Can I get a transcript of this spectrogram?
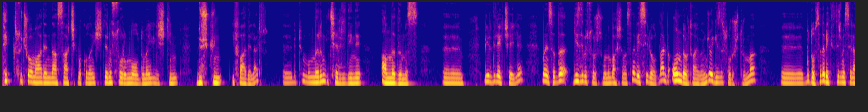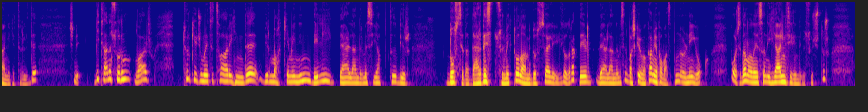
tek suçu o madenden sağ çıkmak olan işçilerin sorumlu olduğuna ilişkin düşkün ifadeler, e, bütün bunların içerildiğini anladığımız e, bir dilekçeyle Manisa'da gizli bir soruşturmanın başlamasına vesile oldular ve 14 ay boyunca o gizli soruşturma e, bu dosyada bekletici mesele haline getirildi. Şimdi bir tane sorun var. Türkiye Cumhuriyeti tarihinde bir mahkemenin delil değerlendirmesi yaptığı bir dosyada derdest sürmekte olan bir dosyayla ilgili olarak değer, değerlendirmesini başka bir makam yapamaz. Bunun örneği yok. Bu açıdan anayasanın ihlali niteliğinde bir suçtur.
